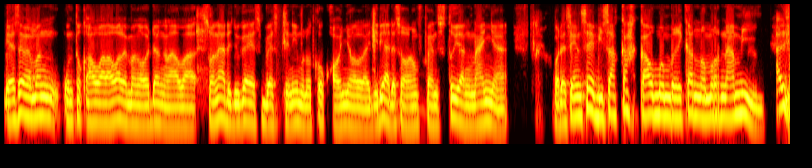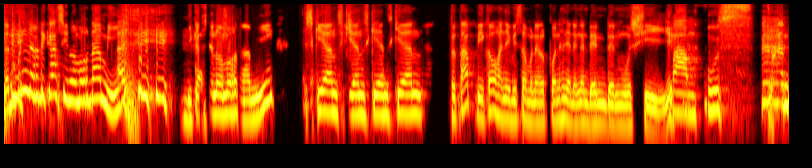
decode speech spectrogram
Biasa memang untuk awal-awal memang Oda ngelawak. Soalnya ada juga SBS ini menurutku konyol lah. Jadi ada seorang fans tuh yang nanya, Oda Sensei bisakah kau memberikan nomor Nami? Dan benar dikasih nomor Nami. Dikasih nomor Nami. Sekian, sekian, sekian, sekian. Tetapi kau hanya bisa menelponnya hanya dengan Denden Musi. mampus Kan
